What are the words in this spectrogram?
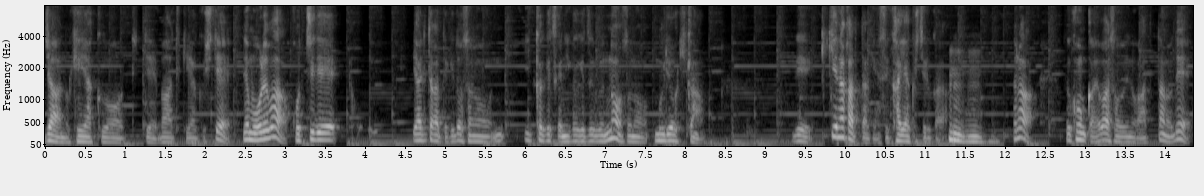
じゃああの契約を」って言ってバーって契約してでも俺はこっちでやりたかったけどその1ヶ月か2ヶ月分のその無料期間で聞けなかったわけですよ。解約してるから。うんうん。だから今回はそういうのがあったので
